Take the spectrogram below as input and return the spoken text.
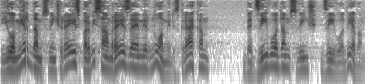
jo mirdams viņš reiz par visām reizēm ir nomiris grēkam, bet dzīvodams viņš dzīvo dievam.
